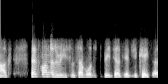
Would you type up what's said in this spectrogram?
marks. That's one of the reasons I wanted to be judge educator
